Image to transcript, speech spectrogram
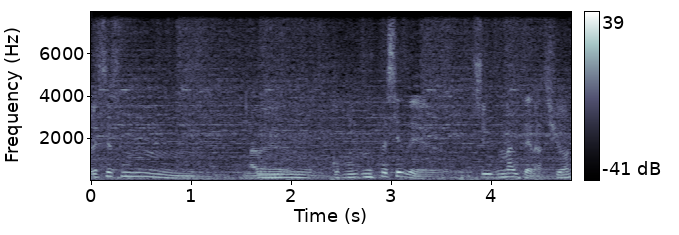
Ese es un. A ver. un- como una especie de. Sí, una alteración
